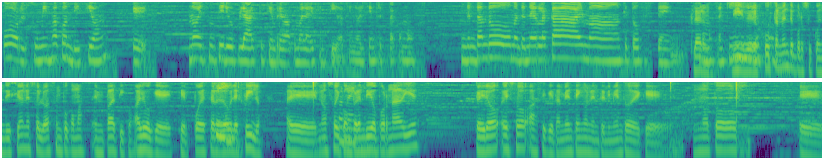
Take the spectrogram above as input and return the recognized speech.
por su misma condición, que no es un Sirius Black que siempre va como a la defensiva, sino él siempre está como intentando mantener la calma, que todos estén Claro, como más y tranquilos. pero justamente por su condición eso lo hace un poco más empático, algo que, que puede ser Sí. de doble filo. Eh, no soy Correcto. comprendido por nadie, pero eso hace que también tenga un entendimiento de que no todos eh,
